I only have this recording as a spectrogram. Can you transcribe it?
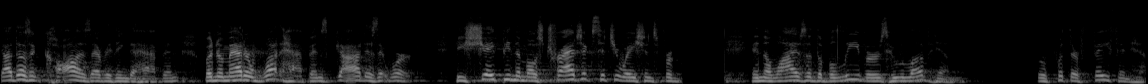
God doesn't cause everything to happen, but no matter what happens, God is at work. He's shaping the most tragic situations for good in the lives of the believers who love Him, who have put their faith in Him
